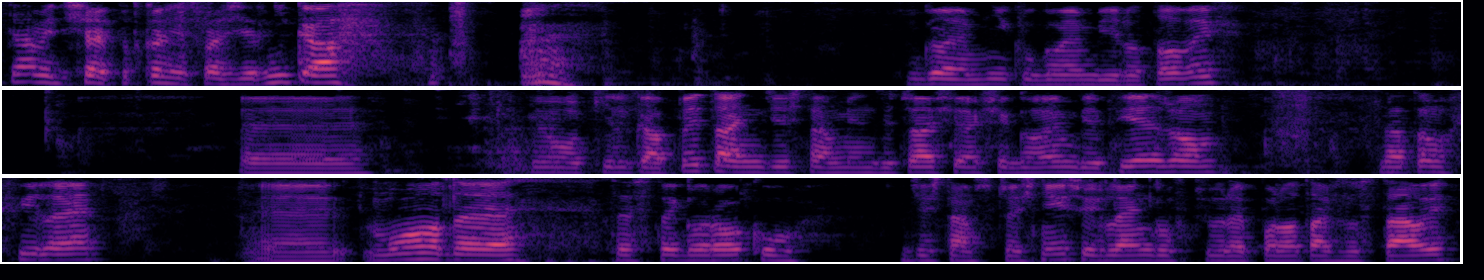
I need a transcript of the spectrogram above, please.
Witamy dzisiaj pod koniec października w gołębniku gołębi lotowych. E, Było kilka pytań gdzieś tam w międzyczasie, jak się gołębie pierzą na tą chwilę. E, Młode te z tego roku, gdzieś tam z wcześniejszych lęgów, które po lotach zostały.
